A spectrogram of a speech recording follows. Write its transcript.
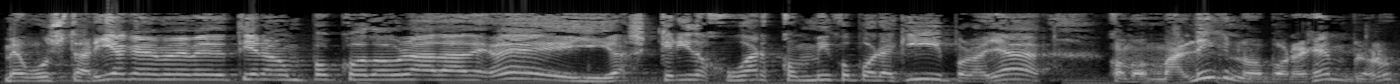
Me gustaría que me metiera un poco doblada de, hey, has querido jugar conmigo por aquí y por allá, como maligno, por ejemplo, ¿no?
